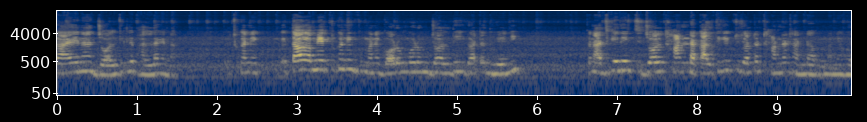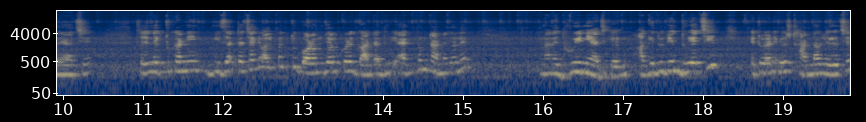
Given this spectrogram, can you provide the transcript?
গায়ে না জল দিলে ভালো লাগে না। একটুখানি, তাও আমি একটুখানি মানে গরম গরম জল দিই, গাটা ধুয়ে নিই। কারণ আজকে দেখছি জল ঠান্ডা, কাল থেকে একটু জলটা ঠান্ডা ঠান্ডা মানে হয়ে আছে। সেই জন্য একটুখানি গিজারটা চাইলে অল্প একটু গরম জল করে গাটা ধুই একদম ঠান্ডা জলে মানে ধুইনি আজকে। আগে দুদিন ধুয়েছি, একটুখানি বেশ ঠান্ডাও লেগেছে।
